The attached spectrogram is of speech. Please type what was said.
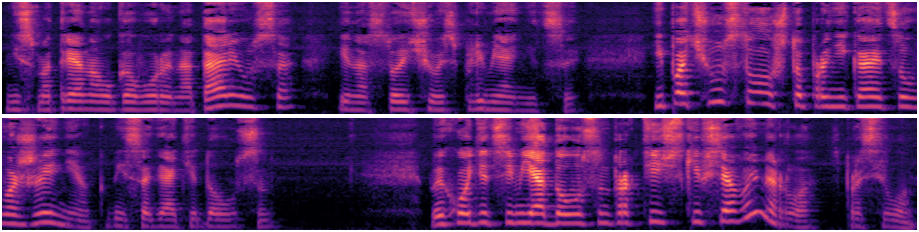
несмотря на уговоры нотариуса и настойчивость племянницы, и почувствовал, что проникается уважением к мисс Агате Доусон. «Выходит, семья Доусон практически вся вымерла?» — спросил он.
